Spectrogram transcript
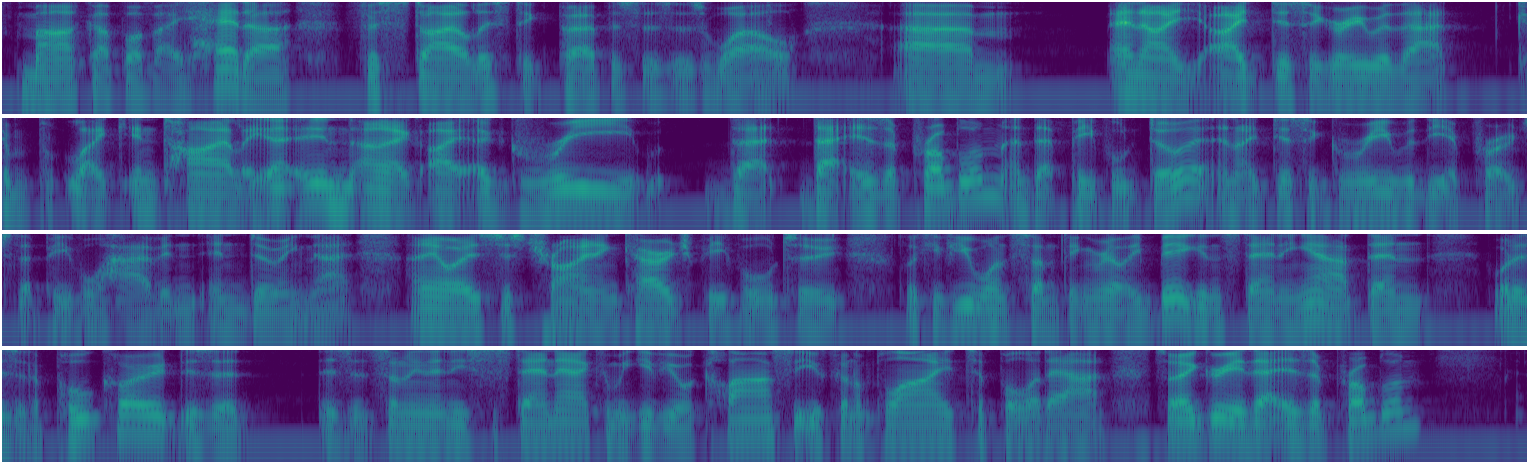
markup of a header for stylistic purposes as well. Um, and I, I disagree with that comp- like entirely. Uh, in, I, I agree that that is a problem and that people do it, and I disagree with the approach that people have in, in doing that. And I always just try and encourage people to look if you want something really big and standing out, then what is it? A pull quote? Is it is it something that needs to stand out? Can we give you a class that you can apply to pull it out? So I agree that is a problem,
